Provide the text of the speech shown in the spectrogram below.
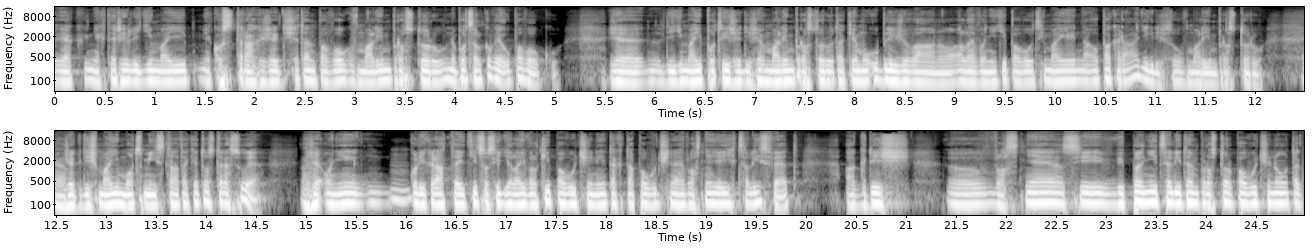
jak někteří lidi mají jako strach, že když je ten pavouk v malém prostoru, nebo celkově u pavouku, že lidi mají pocit, že když je v malém prostoru, tak je mu ubližováno, ale oni ti pavouci mají naopak rádi, když jsou v malém prostoru. Jo. Že když mají moc místa, tak je to stresuje. Aha. Že oni hmm. kolikrát tady ti, co si dělají velký pavučiny, tak ta pavučina je vlastně jejich celý svět. A když uh, vlastně si vyplní celý ten prostor pavučinou, tak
